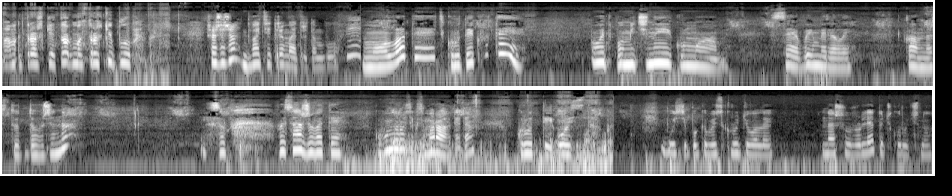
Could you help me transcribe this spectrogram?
Мама трошки тормоз, трошки плуг. Що, що, що? 23 метри там було. Молодець, крутий, крутий. От помічник у мами. Все, виміряли, яка в нас тут довжина. І щоб висаджувати кого морозик смарагди, так? Да? Крути, ось так. Бусі, поки ми скручували нашу рулеточку ручну.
